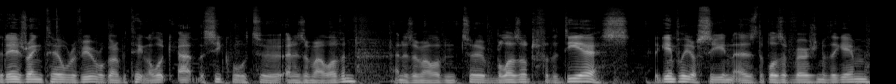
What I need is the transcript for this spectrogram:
Today's Ringtail review, we're going to be taking a look at the sequel to Inazuma 11, Inazuma 11 2 Blizzard for the DS. The gameplay you're seeing is the Blizzard version of the game,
